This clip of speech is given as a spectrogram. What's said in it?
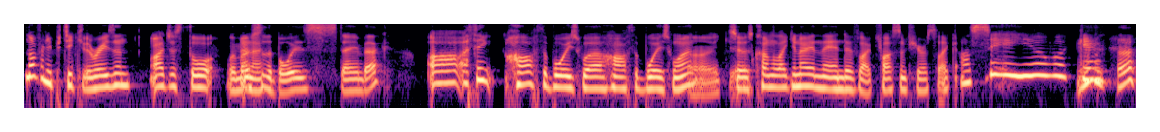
not for any particular reason. I just thought. were most know, of the boys staying back Uh, I think half the boys were, half the boys weren't. Okay. So it was kind of like you know, in the end of like Fast and Furious, like I'll see you again, ah,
